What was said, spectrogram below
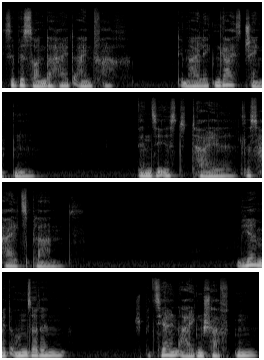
diese Besonderheit einfach dem Heiligen Geist schenken, denn sie ist Teil des Heilsplans. Wir mit unseren speziellen Eigenschaften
